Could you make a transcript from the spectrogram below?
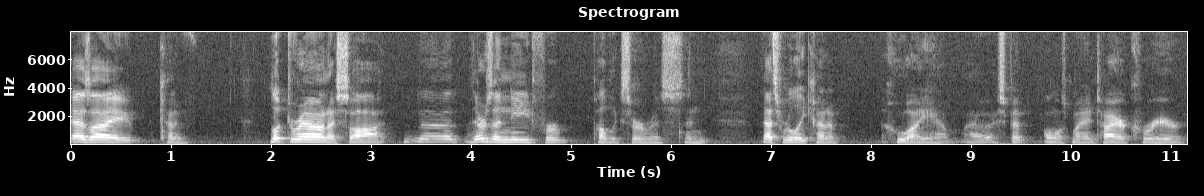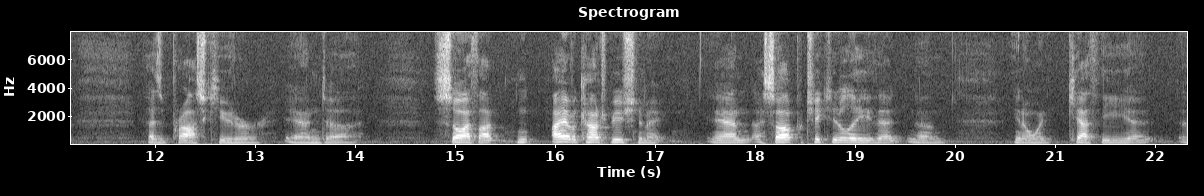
as I kind of looked around, I saw uh, there's a need for public service, and that's really kind of who I am. I, I spent almost my entire career as a prosecutor, and so I thought I have a contribution to make. And I saw particularly that, um, you know, when Cathy uh, uh,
